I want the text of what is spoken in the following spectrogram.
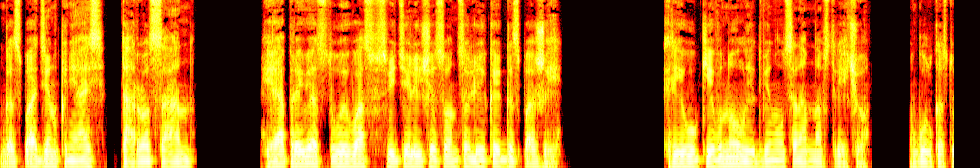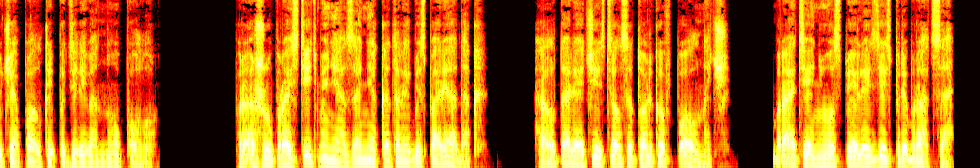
господин князь, Таро-сан, я приветствую вас в святилище солнцеликой госпожи». Риу кивнул и двинулся нам навстречу, гулко стуча палкой по деревянному полу. «Прошу простить меня за некоторый беспорядок. Алтарь очистился только в полночь. Братья не успели здесь прибраться,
